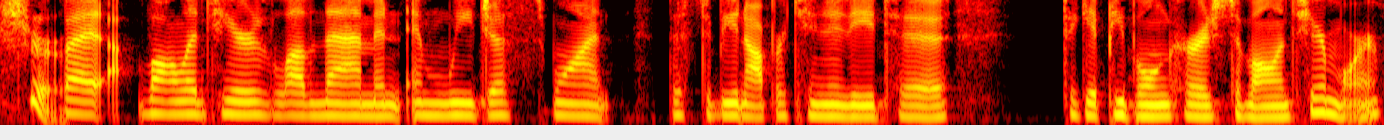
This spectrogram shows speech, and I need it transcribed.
Sure. But volunteers love them and, and we just want this to be an opportunity to to get people encouraged to volunteer more.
